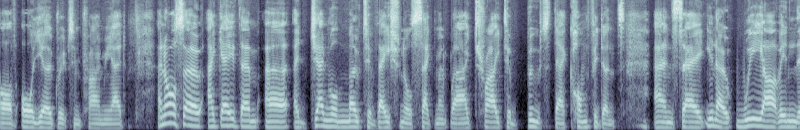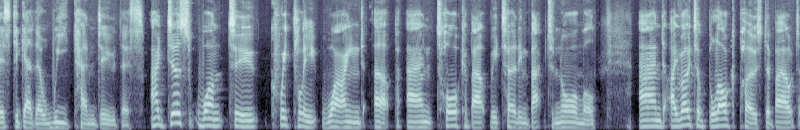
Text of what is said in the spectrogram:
of all year groups in primary ed. And also, I gave them uh, a general motivational segment where I tried to boost their confidence and say, you know, we are in this together, we can do this. I just want to quickly wind up and talk about returning back to normal. And I wrote a blog post about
